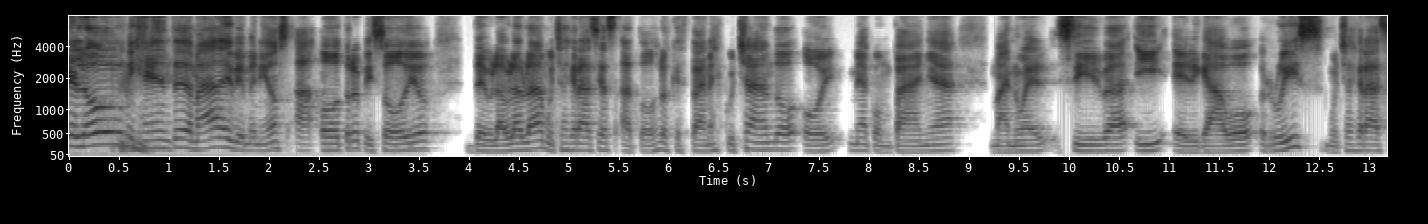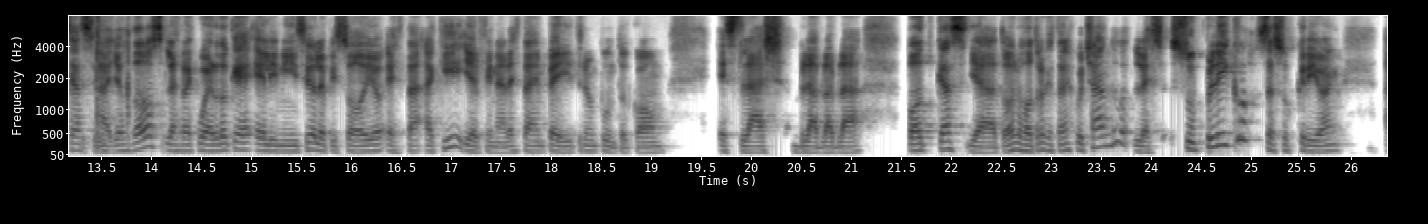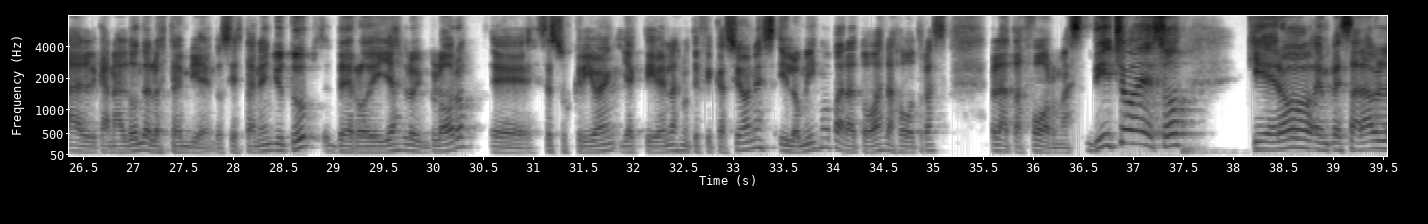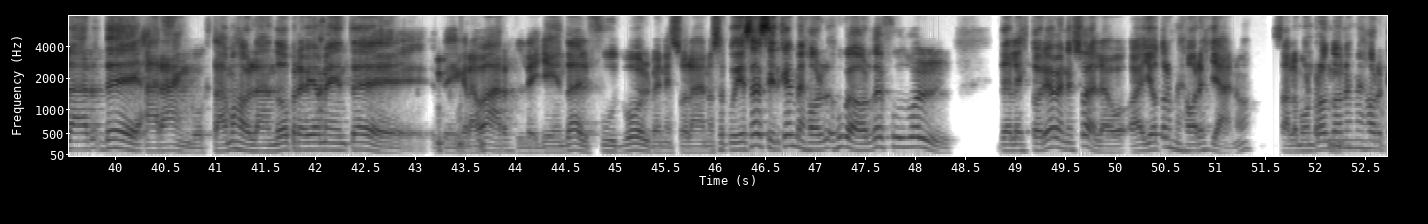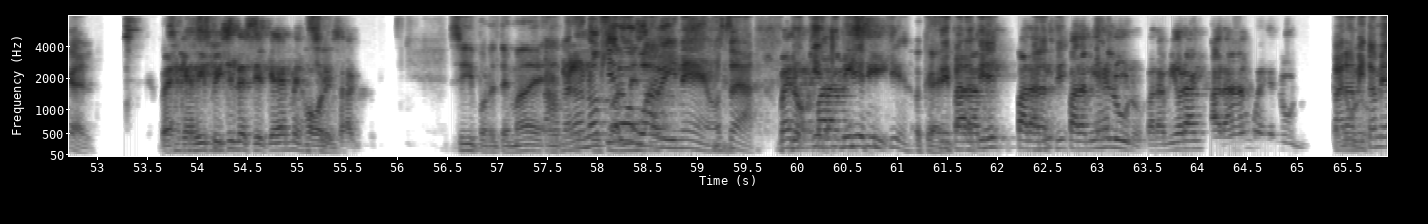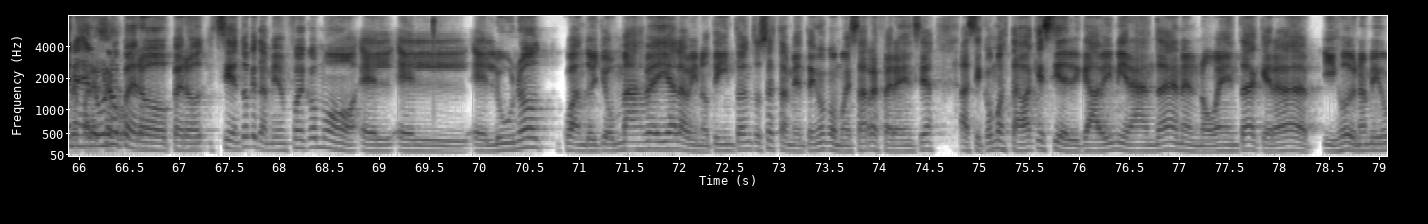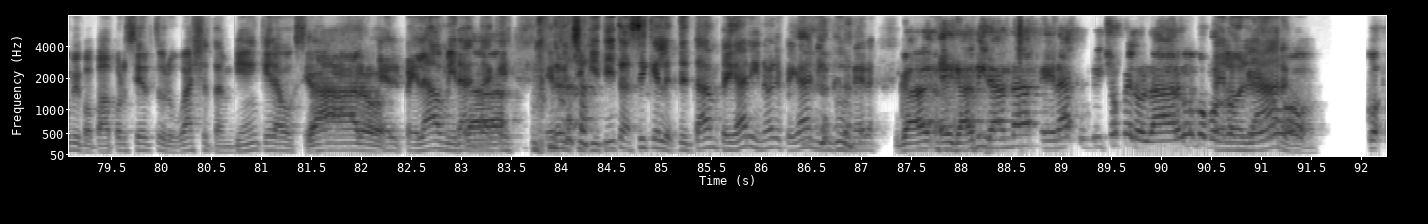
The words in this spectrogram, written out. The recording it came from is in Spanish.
Hello, mi gente de amada, y bienvenidos a otro episodio de Bla Bla Bla. Muchas gracias a todos los que están escuchando. Hoy me acompaña Manuel Silva y el Gabo Ruiz. Muchas gracias Sí, a ellos dos. Les recuerdo que el inicio del episodio está aquí y el final está en patreon.com slash bla bla bla podcast y a todos los otros que están escuchando les suplico se suscriban al canal donde lo estén viendo. Si están en YouTube, de rodillas lo imploro, eh, se suscriban y activen las notificaciones y lo mismo para todas las otras plataformas. Dicho eso, quiero empezar a hablar de Arango. Estábamos hablando previamente de, de grabar leyenda del fútbol venezolano. ¿Se pudiese decir que el mejor jugador de fútbol de la historia de Venezuela? O hay otros mejores ya, ¿no? Salomón Rondón es mejor que él. Ves que es Sí. difícil decir que es mejor, Sí. exacto. Sí, por el tema de. Ah, eh, pero no quiero guabineo, o sea. Bueno, ¿qué- para mí sí. qué- Ok. Sí, para, Para, ti, mí, para, para mí, ti- para mí es el uno. Para mí Arango es el uno. Para mí también es el uno, pero, pero siento que también fue como el, el, el uno cuando yo más veía la Vinotinto, entonces también tengo como esa referencia, así como estaba que si el Gaby Miranda en el 90, que era hijo de un amigo de mi papá, por cierto, uruguayo también, que era boxeador. Claro. El pelado Miranda, Claro. que era un chiquitito, así que le intentaban pegar y no le pegaban ninguna. Era el Gal Miranda era un bicho pelo largo, como pelo rockero, largo.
